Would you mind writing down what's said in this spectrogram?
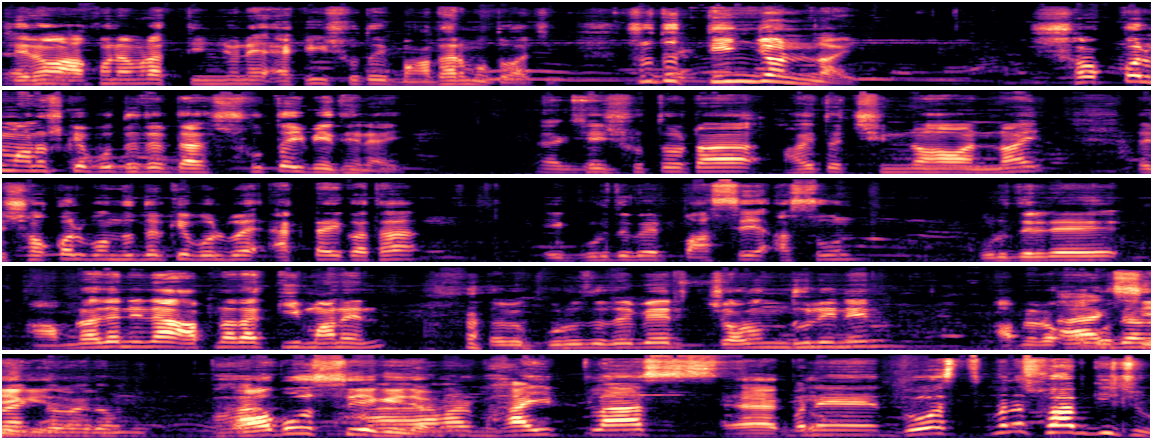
সেরকম এখন আমরা তিনজনে একই সুতোই বাঁধার মতো আছি। শুধু তিনজন নয় সকল মানুষকে বুদ্ধদেব দাস সুতোই বেঁধে নেয় সেই সুতোটা হয়তো ছিন্ন হওয়ার নয়। তাই সকল বন্ধুদেরকে বলব একটাই কথা এই গুরুদেবের পাশে আসুন। গুরুদেবের আমরা জানি না আপনারা কি মানেন তবে গুরুদেবের চরণ ধুলি নিন। আপনারা অবশ্যই অবশ্যই এগিয়ে যাবেন। আমার ভাই প্লাস মানে দোস্ত মানে সব কিছু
